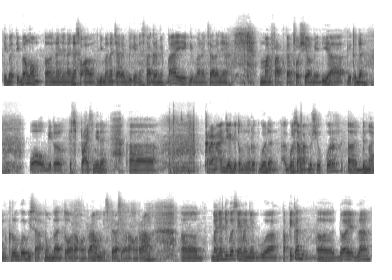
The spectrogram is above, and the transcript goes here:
tiba-tiba ngom uh, nanya-nanya soal gimana cara bikin Instagram yang baik gimana caranya memanfaatkan sosial media gitu dan wow gitu it surprised me dan uh, keren aja gitu menurut gue dan gue sangat bersyukur uh, dengan kru gue bisa membantu orang-orang menginspirasi orang-orang. Uh, banyak juga sih yang nanya gue tapi kan uh, doi bilang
